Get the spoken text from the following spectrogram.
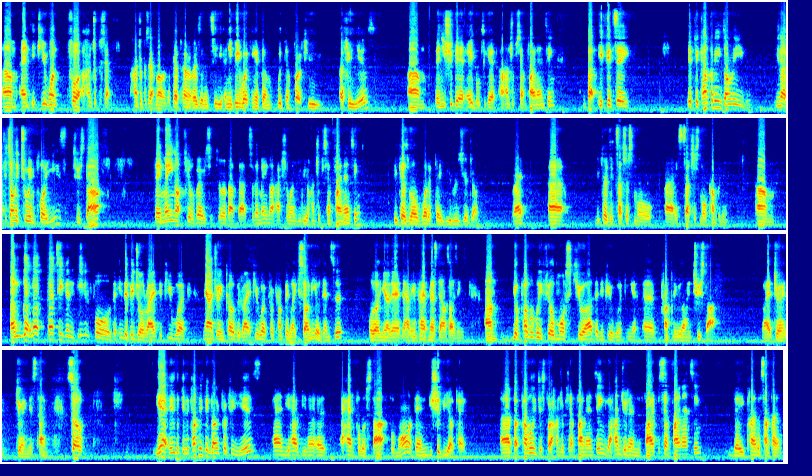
Um, and if you want for hundred percent, hundred percent loan, if you have permanent residency and you've been working at them with them for a few a few years, um, then you should be able to get hundred percent financing. But if it's a if the company's only, you know, if it's only two employees, two staff, they may not feel very secure about that, so they may not actually want to give you 100% financing because, well, what if they you lose your job, right? Uh, because it's such a small, uh, it's such a small company, um, and that, that, that's even even for the individual, right? If you work now during COVID, right? If you work for a company like Sony or Dentsu, although you know they're, they're having mass downsizings, um, you'll probably feel more secure than if you're working at a company with only two staff, right? During during this time. So, yeah, if the company's been going for a few years and you have, you know, a, a handful of staff or more, then you should be okay. Uh, but probably just for 100% financing, the 105% financing, they kind of sometimes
